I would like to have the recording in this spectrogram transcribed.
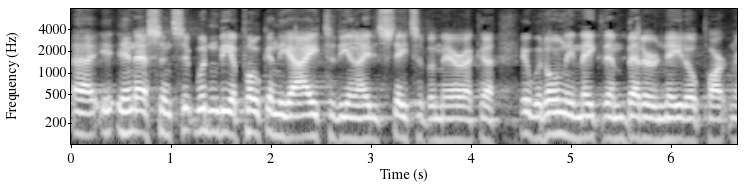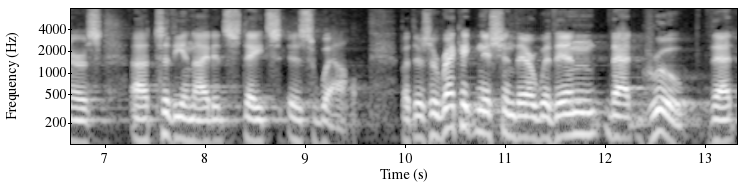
uh, in essence, it wouldn't be a poke in the eye to the United States of America. It would only make them better NATO partners uh, to the United States as well. But there's a recognition there within that group that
